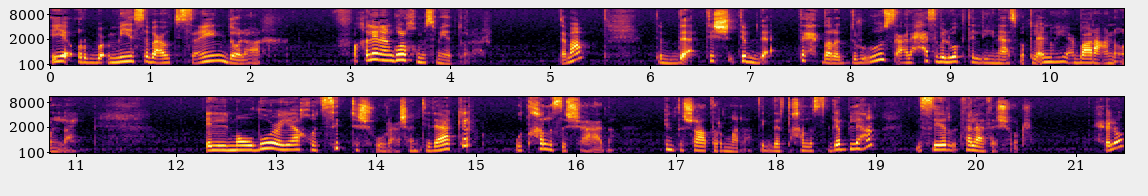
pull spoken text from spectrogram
هي 497 دولار. فخلينا نقول 500 دولار. تمام؟ تبدأ تش... تبدأ تحضر الدروس على حسب الوقت اللي يناسبك لأنه هي عبارة عن أونلاين الموضوع ياخذ ست شهور عشان تذاكر وتخلص الشهادة. أنت شاطر مرة تقدر تخلص قبلها يصير ثلاثة شهور. حلو؟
